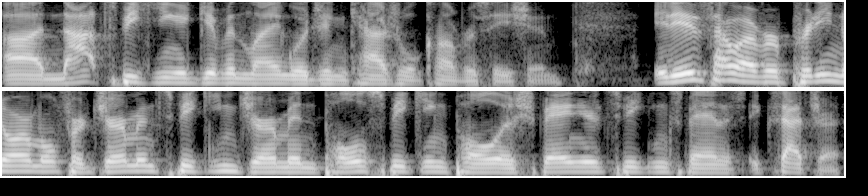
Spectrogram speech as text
uh, not speaking a given language in casual conversation. It is, however, pretty normal for German speaking German, Pole speaking Polish, Spaniard speaking Spanish, etc.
